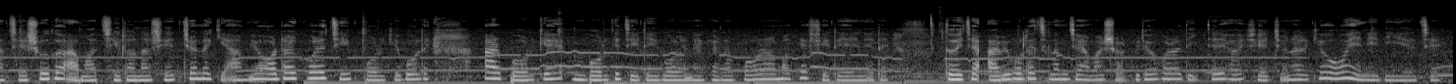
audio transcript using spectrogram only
আছে, শুধু আমার ছিল না সে জন্য কি আমি অর্ডার করেছি? বরকে বলে, আর বরকে বরকে যেটাই বলে না কেন, বর আমাকে সেটাই এনে দেয়। তো এই যে আমি বলেছিলাম যে আমার শর্ট ভিডিও করার দিক হয় সেজন্য আর কি ও এনে দিয়েছে।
